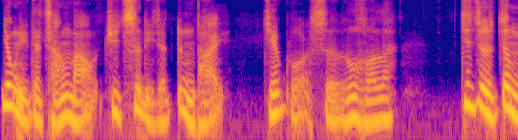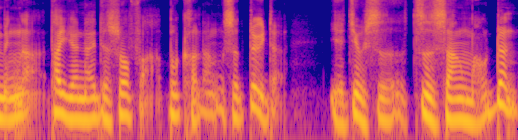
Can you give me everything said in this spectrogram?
用你的长矛去刺你的盾牌，结果是如何呢？”这就证明了他原来的说法不可能是对的，也就是自相矛盾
